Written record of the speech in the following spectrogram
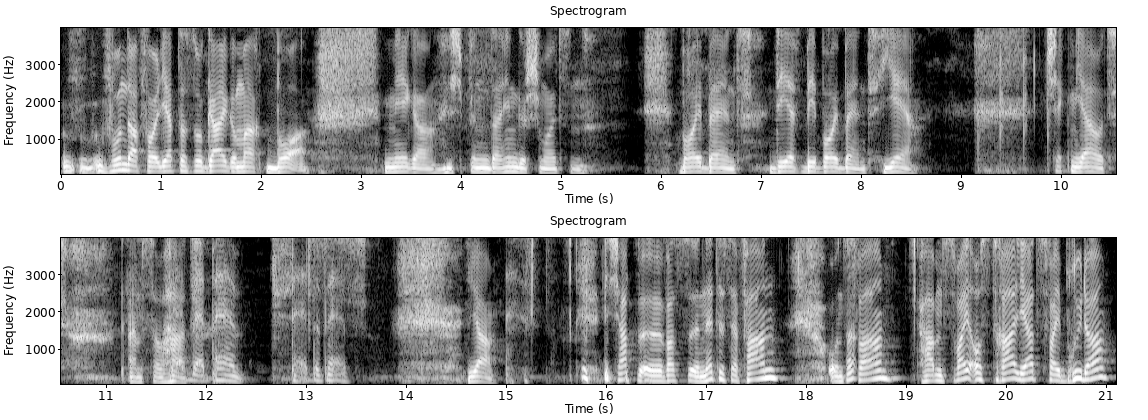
wundervoll. Ihr habt das so geil gemacht. Boah, mega. Ich bin dahin geschmolzen. Boyband, DFB Boyband, yeah. Check me out. I'm so hot. Ja. Ich habe äh, was äh, Nettes erfahren. Und zwar haben zwei Australier, zwei Brüder,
